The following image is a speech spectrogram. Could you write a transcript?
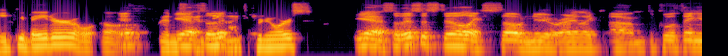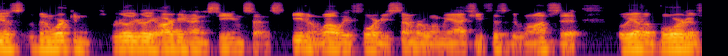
incubator or, or yeah. and, yeah, so entrepreneurs? Yeah, so this is still like so new, right? Like um, the cool thing is we've been working really, really hard behind the scenes since even well before December when we actually physically launched it. But we have a board of,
